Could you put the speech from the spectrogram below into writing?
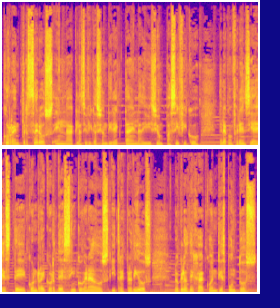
corren terceros en la clasificación directa en la División Pacífico de la Conferencia Este con récord de 5 ganados y 3 perdidos, lo que los deja con 10 puntos.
